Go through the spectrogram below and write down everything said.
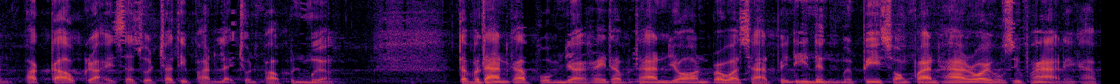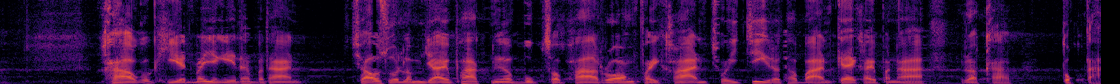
รพรรคก้าวไกลสัดส่วนชาติพันธุ์และชนเผ่าพื้นเมืองท่านประธานครับผมอยากให้ท่านประธานย้อนประวัติศาสตร์ไปที่หนึ่งเมื่อปี 2565นี่ครับข่าวก็เขียนไว้อย่างนี้ท่านประธาน ชาวสวนลำไยภาคเหนือบุกสภาร้องฝ่ายค้านช่วยจี้รัฐบาลแก้ไขปัญหาราคาตกต่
